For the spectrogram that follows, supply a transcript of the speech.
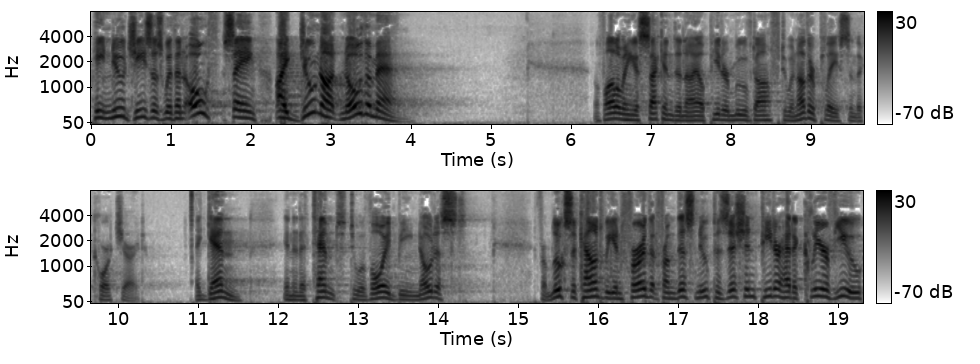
he knew Jesus with an oath, saying, I do not know the man. Following a second denial, Peter moved off to another place in the courtyard, again in an attempt to avoid being noticed. From Luke's account, we infer that from this new position, Peter had a clear view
